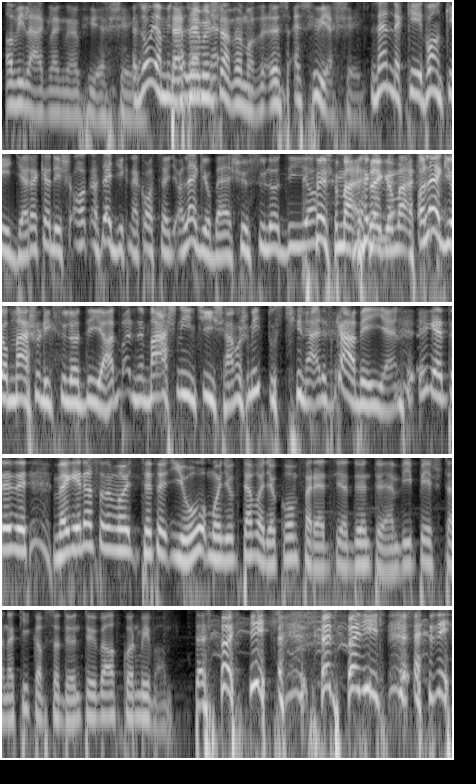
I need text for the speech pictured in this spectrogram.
a világ legnagyobb hülyeség. Ez olyan, mintha Tehát, lenne- most nem, nem az, ez, ez hülyeség. Lenne ké, van két gyereked, és az egyiknek adsz egy a legjobb első szülött díjat, És a má- legjobb más- a legjobb második szülött díjat. Más nincs is, hát most mit tudsz csinálni? Ez kb. ilyen. Igen, tehát, meg én azt mondom, hogy, tehát, hogy jó, mondjuk te vagy a konferencia döntő MVP, és utána kikapsz a döntőbe, akkor mi van? Tehát, hogy így, tehát, hogy így, ez így,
